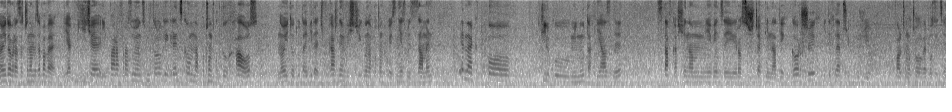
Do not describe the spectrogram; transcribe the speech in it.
No i dobra, zaczynamy zabawę. Jak widzicie i parafrazując mitologię grecką, na początku był chaos. No i to tutaj widać. W każdym wyścigu na początku jest niezły zamęt. Jednak po kilku minutach jazdy stawka się nam mniej więcej rozszczepi na tych gorszych i tych lepszych, którzy walczą o czołowe pozycje.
